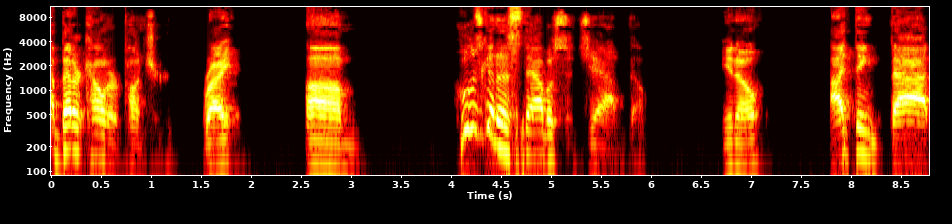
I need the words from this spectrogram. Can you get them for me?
a better counter puncher, right? Um, who's going to establish a jab though? You know, I think that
